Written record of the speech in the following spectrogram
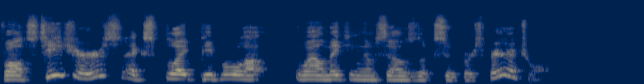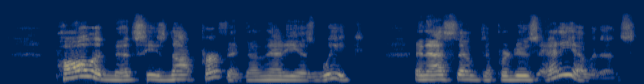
False teachers exploit people while, making themselves look super spiritual. Paul admits he's not perfect and that he is weak and asks them to produce any evidence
